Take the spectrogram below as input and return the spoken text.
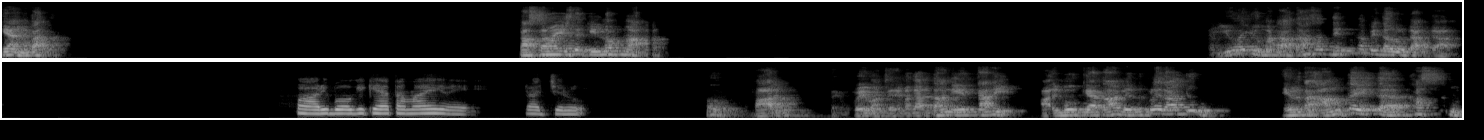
කියන්නේ මොකක්ද? customer is the king of market. අයියෝ අයියෝ මට අදහසක් දෙන්න අපේ දරුවටක් ගන්න. පාරිභෝගිකයා තමයි මේ රජ්ජුරු ඔව් පාරි ඔය වචනේම ගත්තා නම් ඒත් හරි. පාරිභෝගිකයා තමයි වෙළඳපොලේ රාජ්‍යු. එහෙම නැත්නම් අංක 1 කස්ටමර්.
